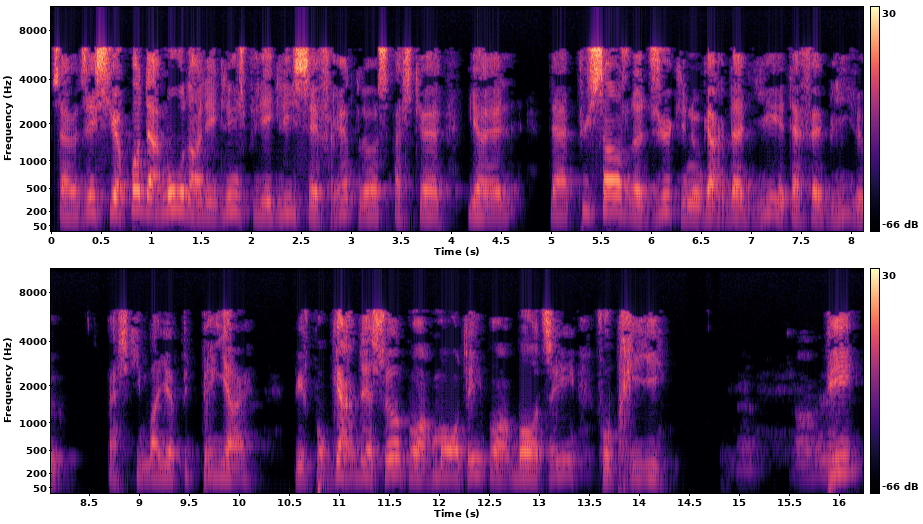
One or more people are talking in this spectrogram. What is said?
Ça veut dire, s'il n'y a pas d'amour dans l'Église, puis l'Église s'effrite, là, c'est parce que il y a la puissance de Dieu qui nous gardait liés est affaiblie, là, parce qu'il n'y a plus de prière. Puis pour garder ça, pour remonter, pour rebâtir, il faut prier. Puis,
